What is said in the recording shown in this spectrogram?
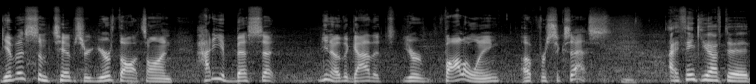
give us some tips or your thoughts on how do you best set, you know, the guy that you're following up for success. I think you have to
